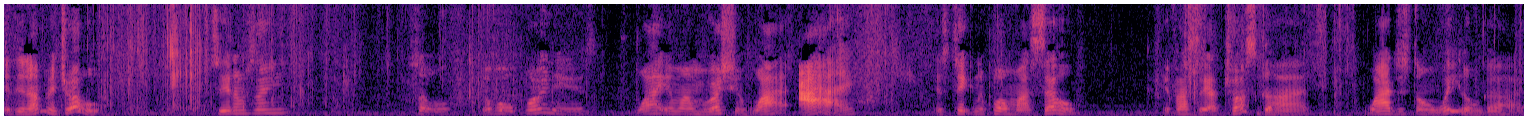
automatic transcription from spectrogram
and then I'm in trouble. See what I'm saying? So the whole point is, why am I rushing? Why I is taking upon myself? If I say I trust God, why I just don't wait on God?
